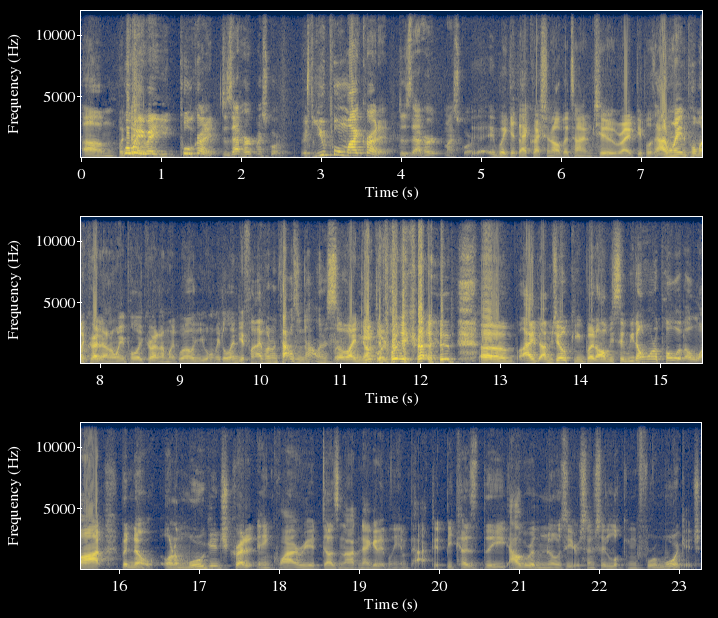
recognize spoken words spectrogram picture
Um, but Well, wait, wait. You pull credit. Does that hurt my score? If you pull my credit, does that hurt my score? We get that question all the time too, right? People say, "I want you to pull my credit. I don't want you to pull your credit." I'm like, "Well, you want me to lend you five hundred thousand dollars, so I need Gotta pull pull your credit." um, I, I'm joking, but obviously we don't want to pull it a lot. But no, on a mortgage credit inquiry, it does not negatively impact it because the algorithm knows that you're essentially looking for a mortgage.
